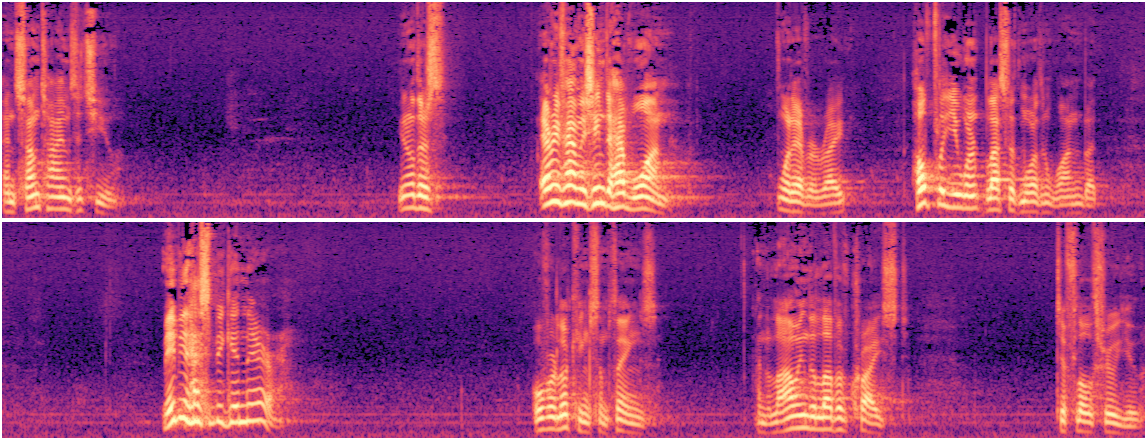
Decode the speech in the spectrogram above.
And sometimes it's you. You know, there's every family seems to have one, whatever, right? Hopefully, you weren't blessed with more than one, but maybe it has to begin there. Overlooking some things and allowing the love of Christ to flow through you.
